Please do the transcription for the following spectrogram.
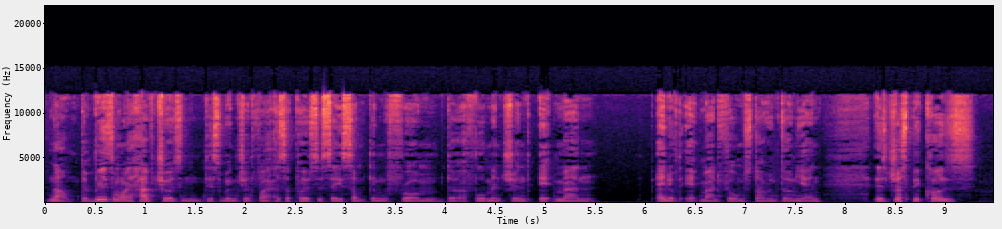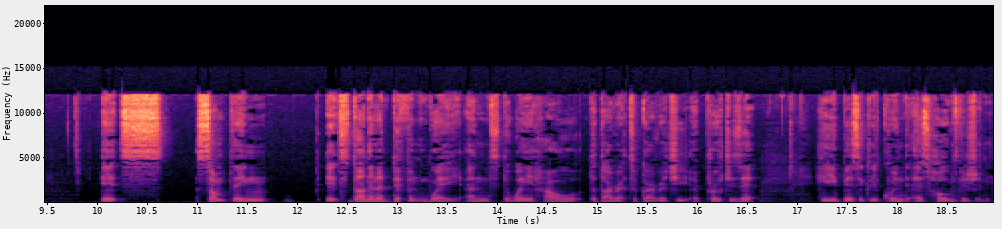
Now, the reason why I have chosen this Wing Chun fight as opposed to say something from the aforementioned Ip Man, any of the Ip Man films starring Donnie Yen, is just because it's something, it's done in a different way, and the way how the director Guy Ritchie approaches it, he basically coined it as Holmes vision,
